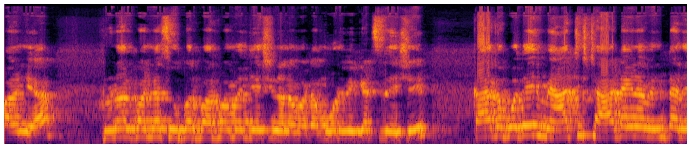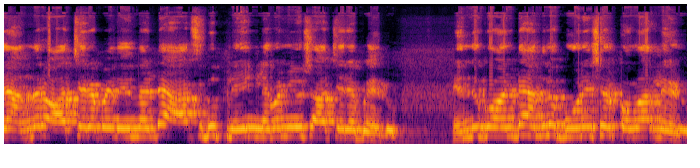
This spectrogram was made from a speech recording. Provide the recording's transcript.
పాండ్యా. కృణాల్ పాండ్యా సూపర్ పర్ఫార్మెన్స్ చేసిండు అనమాట మూడు వికెట్స్ తీసి. కాకపోతే ఈ మ్యాచ్ స్టార్ట్ అయిన వెంటనే అందరూ ఆశ్చర్యపోయింది ఏంటంటే ఆర్సీబీ ప్లేయింగ్ లెవెన్ న్యూస్ ఆశ్చర్యపోయారు. ఎందుకు అంటే అందులో భువనేశ్వర్ కుమార్ లేడు.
